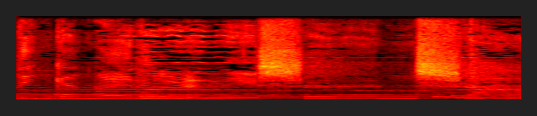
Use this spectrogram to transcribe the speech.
定敢爱的人一身伤。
